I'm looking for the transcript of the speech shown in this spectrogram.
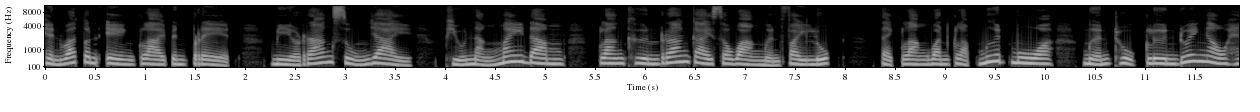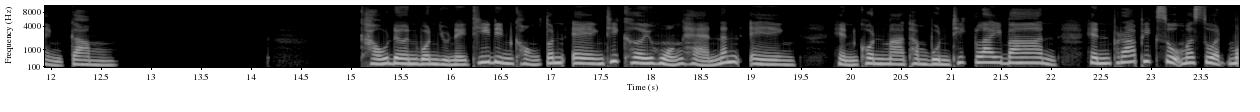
เห็นว่าตนเองกลายเป็นเปรต มีร่างสูงใหญ่ ผิวหนังไม่ดำ กลางคืนร่างกายสว่างเหมือนไฟลุก แต่กลางวันกลับมืดมัว เหมือนถูกกลืนด้วยเงาแห่งกรรม เขาเดินวนอยู่ในที่ดินของตนเองที่เคยหวงแหนนั่นเอง เห็นคนมาทำบุญที่ใกล้บ้าน เห็นพระภิกษุมาสวดม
